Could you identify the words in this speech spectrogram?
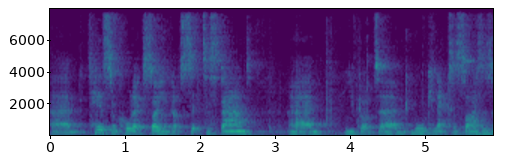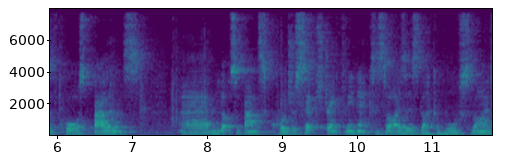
um, here's some cool exercises. You've got sit to stand. Um, you've got um, walking exercises, of course, balance, um, lots of balance, quadricep strengthening exercises like a wall slide,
